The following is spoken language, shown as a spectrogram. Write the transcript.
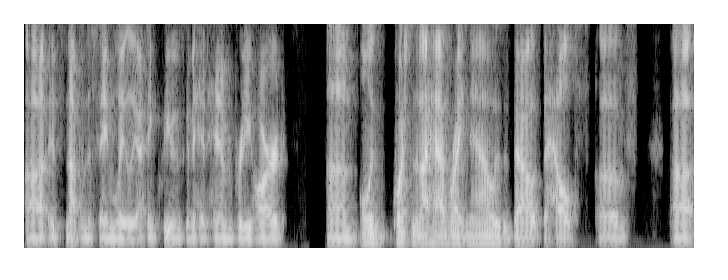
Uh, it's not been the same lately. I think Cleveland's going to hit him pretty hard. Um, only question that I have right now is about the health of uh,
